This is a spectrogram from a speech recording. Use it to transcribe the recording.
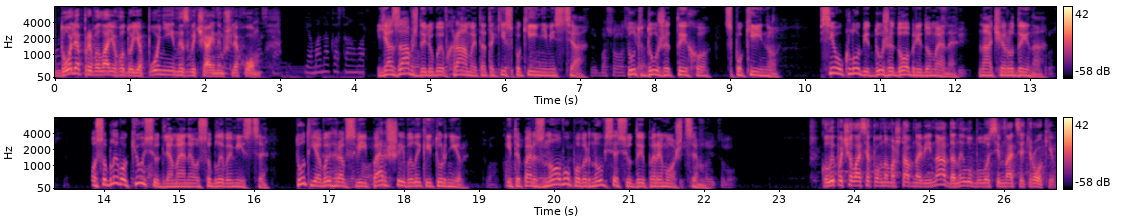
Доля привела його до Японії незвичайним шляхом. Я завжди любив храми та такі спокійні місця. Тут дуже тихо, спокійно. Всі у клубі дуже добрі до мене, наче родина. Особливо Кюсю для мене особливе місце. Тут я виграв свій перший великий турнір, і тепер знову повернувся сюди переможцем. Коли почалася повномасштабна війна, Данилу було 17 років.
